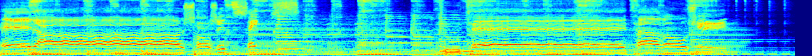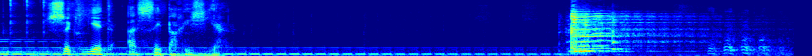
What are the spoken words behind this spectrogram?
Elle a changé de sexe, tout est arrangé ce qui est assez parisien.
